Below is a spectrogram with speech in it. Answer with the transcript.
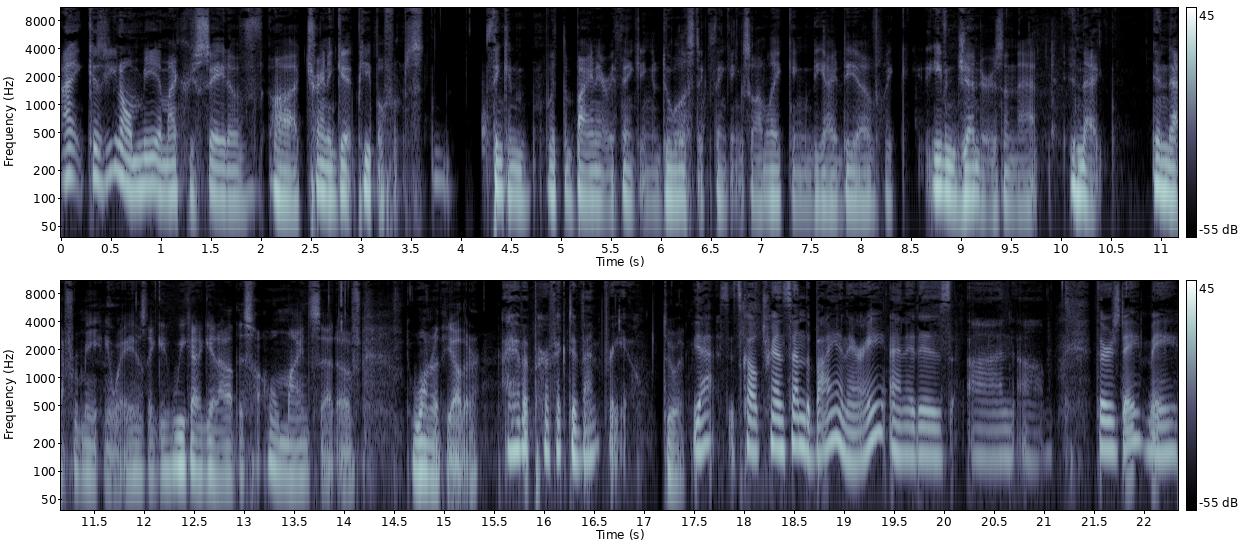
like, is- because you know me and my crusade of uh, trying to get people from thinking with the binary thinking and dualistic thinking. So I'm liking the idea of like even genders in that in that in that for me anyway is like we got to get out of this whole mindset of one or the other. I have a perfect event for you. Do it. Yes, it's called Transcend the Binary, and it is on um, Thursday, May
